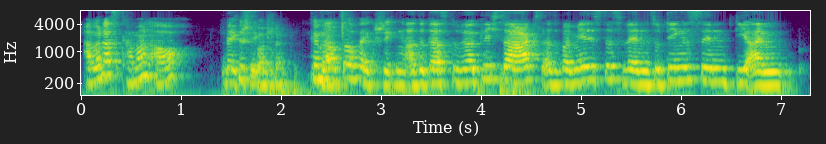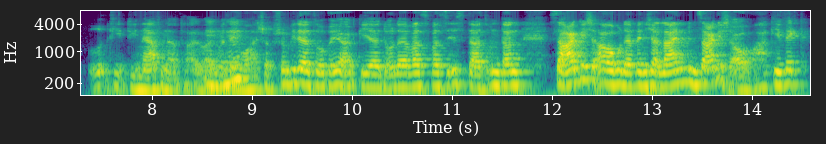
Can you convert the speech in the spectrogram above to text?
Aber das kann man auch Wegschicken. vorstellen. Du Genau. kannst auch wegschicken. Also, dass du wirklich sagst, also bei mir ist es, wenn so Dinge sind, die einem, die, die nerven ja teilweise. Mhm. Man denkt, oh, ich habe schon wieder so reagiert oder was, was ist das? Und dann sage ich auch, oder wenn ich allein bin, sage ich auch, ah, geh weg,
